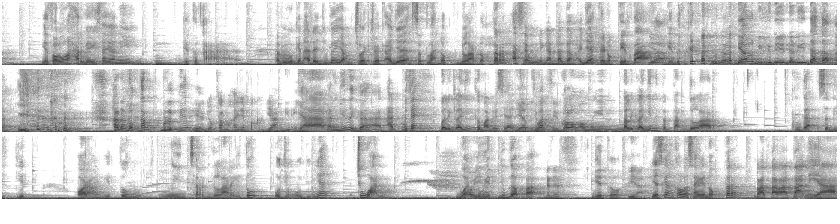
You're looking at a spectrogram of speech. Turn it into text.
ya tolonglah hargai saya nih. Hmm. Gitu kan. Tapi mungkin ada juga yang cuek-cuek aja setelah dok gelar dokter, ah saya mendingan dagang aja kayak dok Tirta Iya. gitu kan. Bener. Dia lebih gede dari dagang kan? Iya. Karena dokter dia, ya dokter mah hanya pekerjaan gitu. Ya kan gitu kan. Ad- Maksudnya balik lagi ke manusianya. Iya, benar Cuman kalau ngomongin balik lagi nih tentang gelar, nggak sedikit orang itu ngincer gelar itu ujung-ujungnya cuan buat Oh, iya. duit juga pak Bener. gitu. Iya. Ya sekarang kalau saya dokter rata-rata nih ya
